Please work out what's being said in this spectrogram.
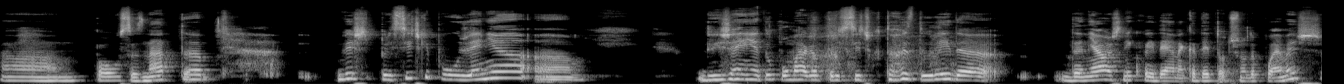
а, по-осъзнат. Виж, при всички положения а, движението помага при всичко. Тоест, дори да, да нямаш никаква идея на къде точно да поемеш,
